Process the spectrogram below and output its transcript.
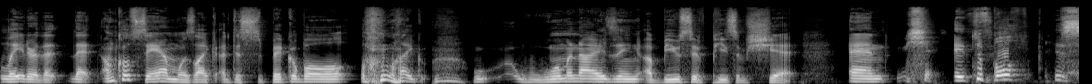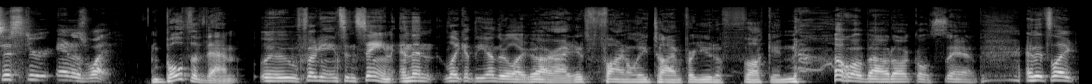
later that that Uncle Sam was like a despicable, like womanizing, abusive piece of shit. And it's to both his sister and his wife. both of them uh, fucking it's insane and then like at the end they're like all right it's finally time for you to fucking know about uncle sam and it's like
